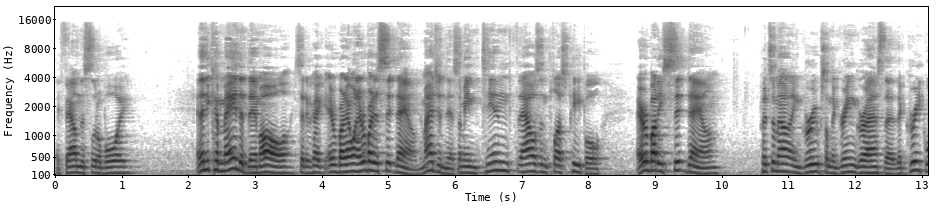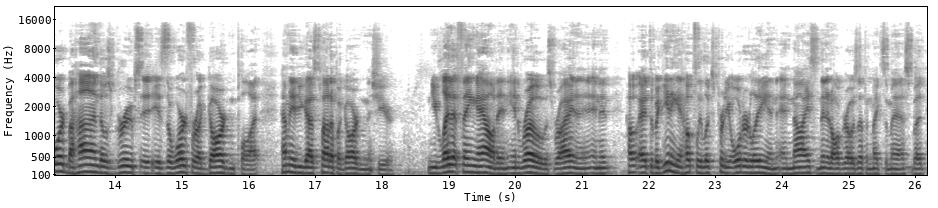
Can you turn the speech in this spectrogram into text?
They found this little boy. And then he commanded them all. He said, Okay, everybody, I want everybody to sit down. Imagine this. I mean, 10,000 plus people. Everybody sit down puts them out in groups on the green grass. The, the Greek word behind those groups is, is the word for a garden plot. How many of you guys plowed up a garden this year? And you lay that thing out in, in rows, right? And, and it, at the beginning, it hopefully looks pretty orderly and, and nice, and then it all grows up and makes a mess. But,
